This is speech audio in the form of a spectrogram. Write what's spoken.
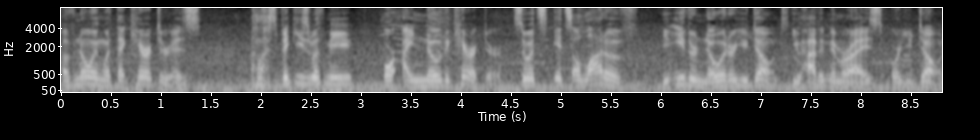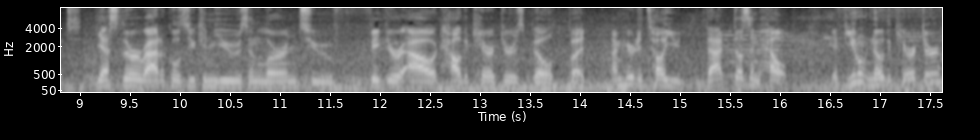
of knowing what that character is unless Vicky's with me or I know the character. So it's, it's a lot of you either know it or you don't. You have it memorized or you don't. Yes, there are radicals you can use and learn to figure out how the character is built, but I'm here to tell you that doesn't help. If you don't know the character,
